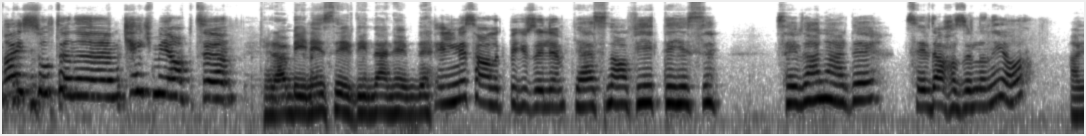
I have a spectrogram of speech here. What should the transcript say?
Ay sultanım, kek mi yaptın? Kerem Bey'in en sevdiğinden hem de. Eline sağlık be güzelim. Gelsin afiyetle yesin. Sevda nerede? Sevda hazırlanıyor. Ay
